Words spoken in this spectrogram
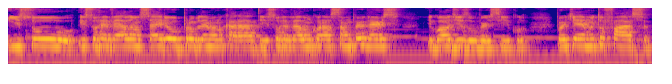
isso, isso revela um sério problema no caráter, isso revela um coração perverso, igual diz o versículo, porque é muito fácil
